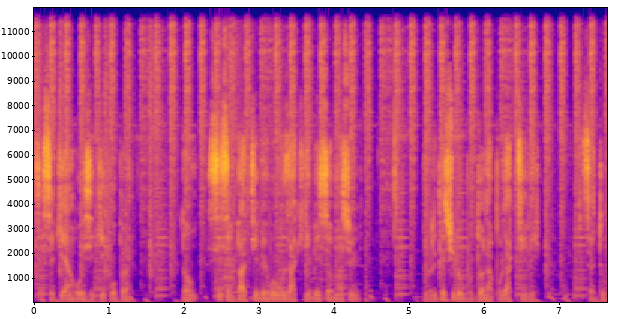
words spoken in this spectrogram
C'est ce qui est en haut ici qu'il faut prendre. Donc, si ce n'est pas activé, vous vous activez seulement sur... Vous cliquez sur le bouton là pour l'activer. C'est tout.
